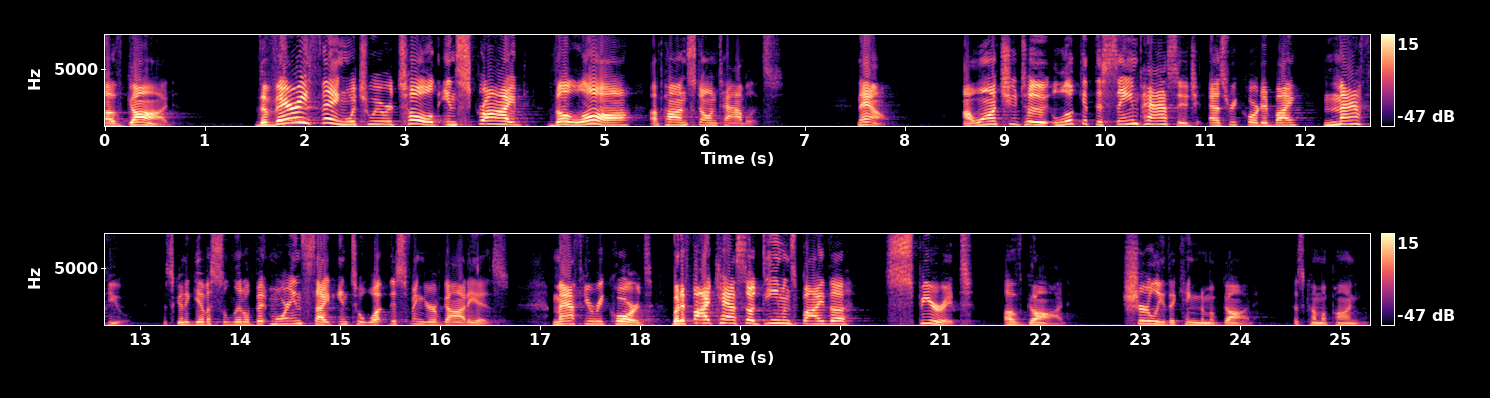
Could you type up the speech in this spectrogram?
of God. The very thing which we were told inscribed the law upon stone tablets. Now, I want you to look at the same passage as recorded by Matthew. It's going to give us a little bit more insight into what this finger of God is. Matthew records, But if I cast out demons by the Spirit of God, surely the kingdom of God has come upon you.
